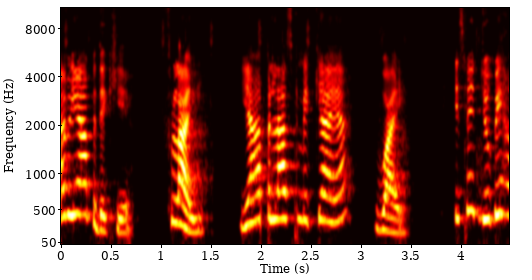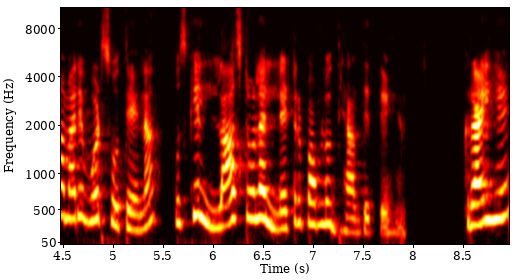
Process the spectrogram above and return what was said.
अब यहाँ पे देखिए फ्लाई यहाँ पे लास्ट में क्या आया? वाई इसमें जो भी हमारे वर्ड्स होते हैं ना, उसके लास्ट वाला लेटर पर हम लोग ध्यान देते हैं। क्राई है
